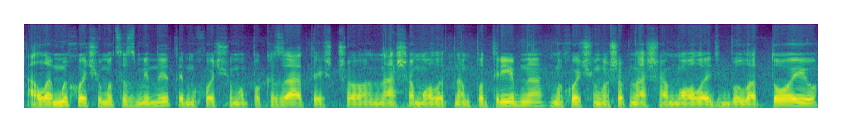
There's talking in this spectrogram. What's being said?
Але ми хочемо це змінити. Ми хочемо показати, що наша молодь нам потрібна. Ми хочемо, щоб наша молодь була тою,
